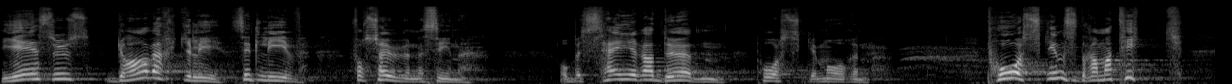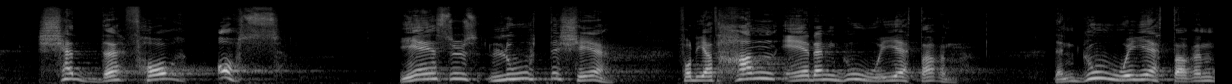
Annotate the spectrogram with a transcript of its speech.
Jesus ga virkelig sitt liv for sauene sine og beseira døden påskemorgen. Påskens dramatikk skjedde for oss. Jesus lot det skje fordi at han er den gode gjeteren. Den gode gjeteren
